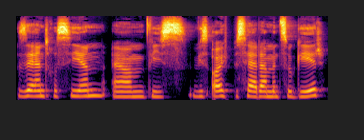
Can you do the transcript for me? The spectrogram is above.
sehr interessieren, ähm, wie es euch bisher damit so geht.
